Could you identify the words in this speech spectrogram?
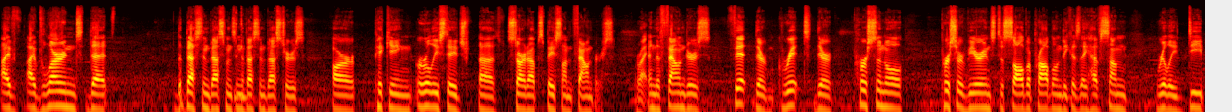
I've, I've learned that the best investments and the best investors are picking early stage uh, startups based on founders Right. and the founders fit their grit, their personal perseverance to solve a problem because they have some really deep,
